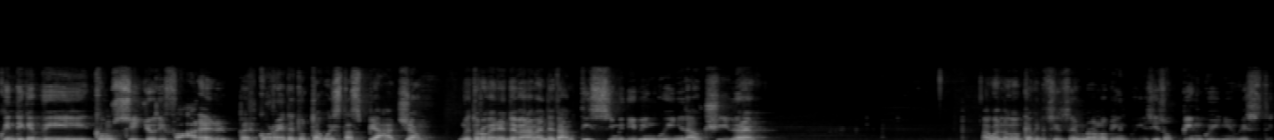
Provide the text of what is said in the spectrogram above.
Quindi che vi consiglio di fare? Percorrete tutta questa spiaggia, ne troverete veramente tantissimi di pinguini da uccidere. Da quello che ho capito sì, sembrano pinguini, sì, sono pinguini questi.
